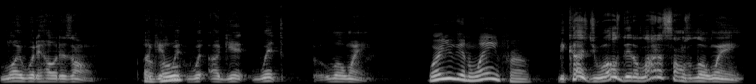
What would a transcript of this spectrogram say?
Lloyd would have held his own. Of again, who? With, with, again, with Lil Wayne. Where are you getting Wayne from? Because Juelz did a lot of songs with Lil Wayne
